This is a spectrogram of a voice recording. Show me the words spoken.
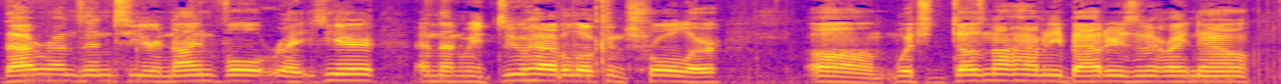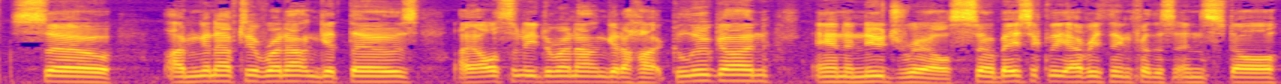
that runs into your nine volt right here. And then we do have a little controller, um, which does not have any batteries in it right now. So I'm gonna have to run out and get those. I also need to run out and get a hot glue gun and a new drill. So basically everything for this install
